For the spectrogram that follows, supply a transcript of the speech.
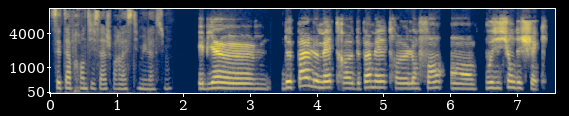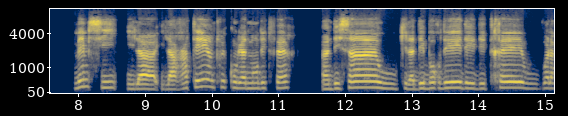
cet apprentissage par la stimulation? Eh bien, euh, de pas le mettre, de pas mettre euh, l'enfant en position d'échec, même si il a, il a raté un truc qu'on lui a demandé de faire, un dessin ou qu'il a débordé des, des traits ou voilà,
